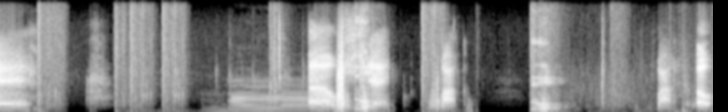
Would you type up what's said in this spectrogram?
Yeah. Oh shit. Fuck. Ooh. Fuck. Oh.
